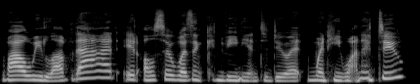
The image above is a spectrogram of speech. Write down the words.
while we love that, it also wasn't convenient to do it when he wanted to.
